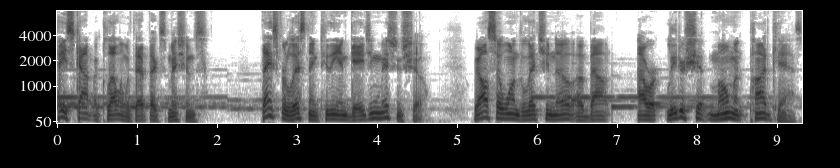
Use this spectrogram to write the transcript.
Hey, Scott McClelland with FX Missions. Thanks for listening to the Engaging Missions Show. We also wanted to let you know about our Leadership Moment podcast.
